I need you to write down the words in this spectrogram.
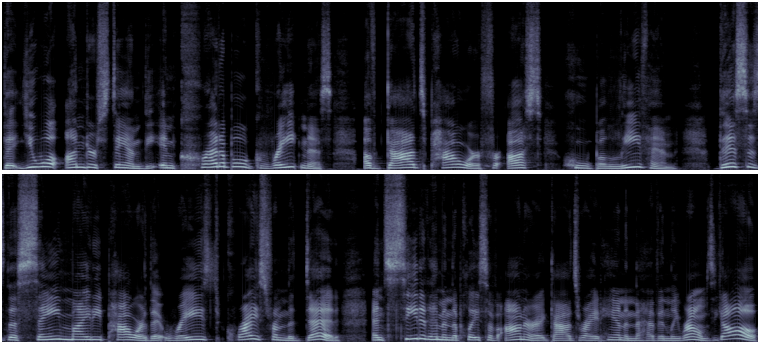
that you will understand the incredible greatness of God's power for us who believe him. This is the same mighty power that raised Christ from the dead and seated him in the place of honor at God's right hand in the heavenly realms. Y'all,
